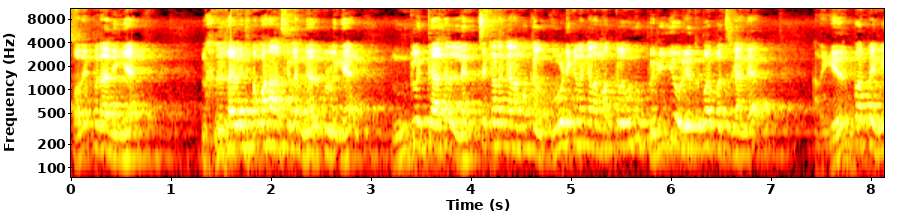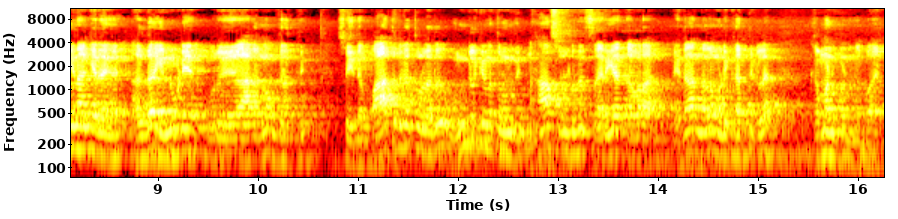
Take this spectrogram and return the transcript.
சொதைப்பிடாதீங்க. நல்ல விதமான ஆசையில மேற்கொள்ளுங்க. உங்களுக்காக லட்சக்கணக்கான மக்கள் கோடிக்கணக்கான மக்கள் வந்து பெரிய ஒரு எதிர்பார்ப்பு வச்சிருக்காங்க. அந்த எதிர்பார்ப்பை வீணாக்கிறாங்க அதுதான் என்னுடைய ஒரு ஆதங்கம் கருத்து. ஸோ இதை பார்த்துருக்க தோழர்கள் உங்களுக்கு என்ன தோணுது? நான் சொல்றது சரியா தவறா? எதா இருந்தாலும் உங்களுடைய கருத்துக்களை கமெண்ட் பண்ணுங்க பாய்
